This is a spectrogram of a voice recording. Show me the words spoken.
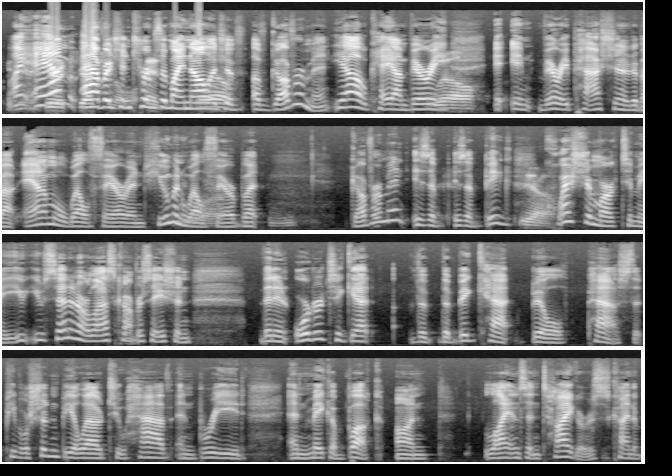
I am average in terms and, of my knowledge well, of, of government. Yeah. Okay. I'm very, well, in, very passionate about animal welfare and human welfare, are. but mm-hmm. Government is a is a big yeah. question mark to me. You you said in our last conversation that in order to get the the big cat bill passed, that people shouldn't be allowed to have and breed and make a buck on lions and tigers is kind of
